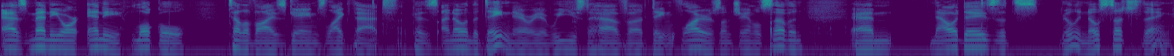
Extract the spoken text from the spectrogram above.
as many or any local televised games like that because I know in the Dayton area we used to have uh, Dayton Flyers on Channel 7 and nowadays, it's really no such thing.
